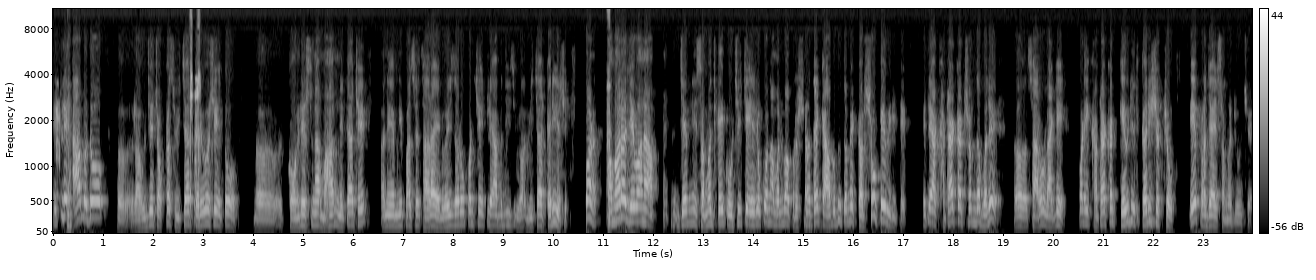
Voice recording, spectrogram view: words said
એટલે આ બધો રાહુલજીએ ચોક્કસ વિચાર કર્યો છે એ તો કોંગ્રેસના મહાન નેતા છે અને એમની પાસે સારા એડવાઇઝરો પણ છે. એટલે આ બધી વિચાર કરીએ છીએ પણ અમારા જેવાના જેમની સમજ કંઈક ઓછી છે એ લોકોના મનમાં પ્રશ્ન થાય કે આ બધું તમે કરશો કેવી રીતે? એટલે આ ખટાખટ શબ્દ ભલે સારો લાગે પણ એ ખટાખટ કેવી રીતે કરી શકશો એ પ્રજાએ સમજવું છે.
